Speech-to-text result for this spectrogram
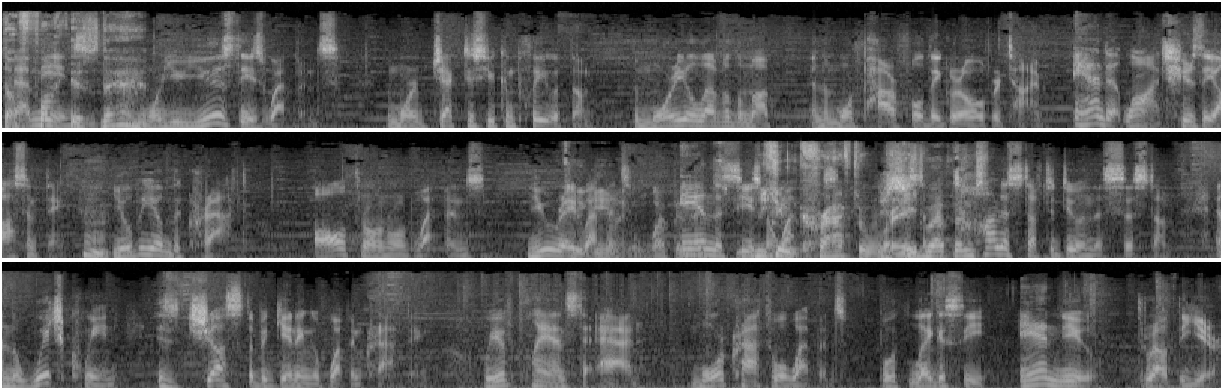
The that fuck means is that? the more you use these weapons, the more objectives you complete with them, the more you'll level them up, and the more powerful they grow over time. And at launch, here's the awesome thing: Hmm. you'll be able to craft all Throne World weapons, new raid you weapons, like, a weapon and the XP? seasonal can weapons. craft There's raid just weapons? A ton of stuff to do in this system, and the Witch Queen is just the beginning of weapon crafting. We have plans to add more craftable weapons, both legacy and new, throughout the year.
